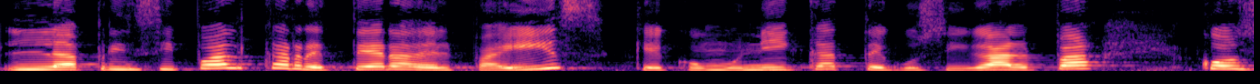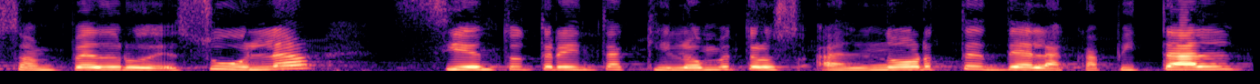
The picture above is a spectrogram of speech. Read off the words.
la principal carretera del país que comunica Tegucigalpa con San Pedro de Sula, 130 kilómetros al norte de la capital.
